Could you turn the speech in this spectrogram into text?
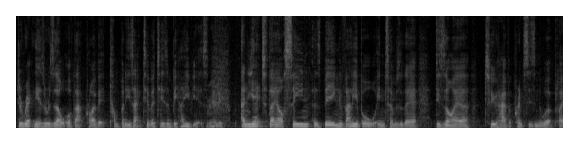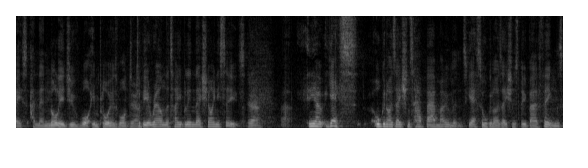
directly as a result of that private company's activities and behaviours. Really? And yet they are seen as being valuable in terms of their desire to have apprentices in the workplace and their knowledge of what employers want Yeah. to be around the table in their shiny suits Yeah. you know, yes, organisations have bad moments. Yes, organisations do bad things.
